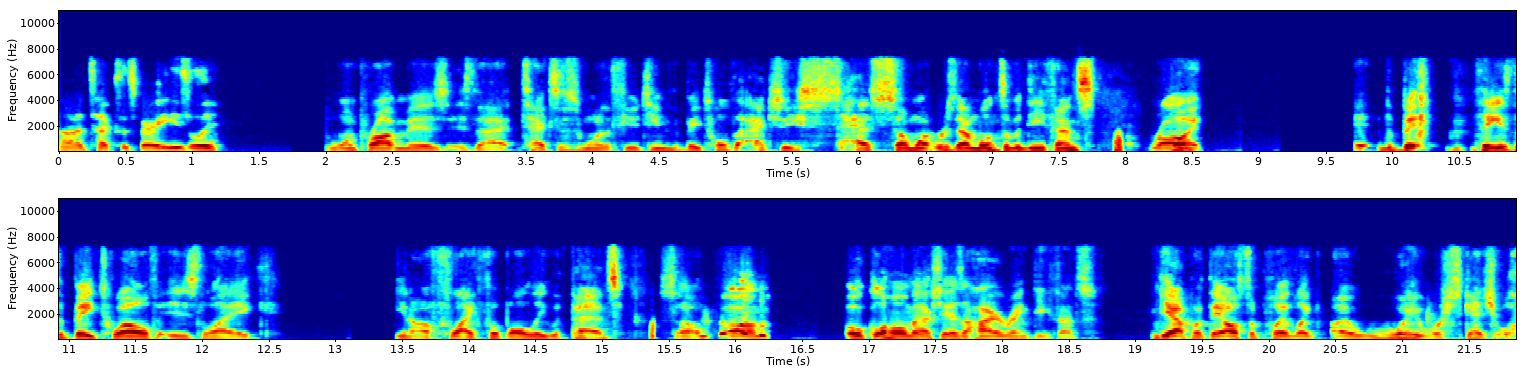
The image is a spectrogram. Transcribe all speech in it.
uh, Texas very easily. The one problem is, is that Texas is one of the few teams in the Big 12 that actually has somewhat resemblance of a defense. Wrong. But it, the big thing is, the Big 12 is like, you know, a flag football league with pads. So um, Oklahoma actually has a higher ranked defense. yeah, but they also played like a way worse schedule.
